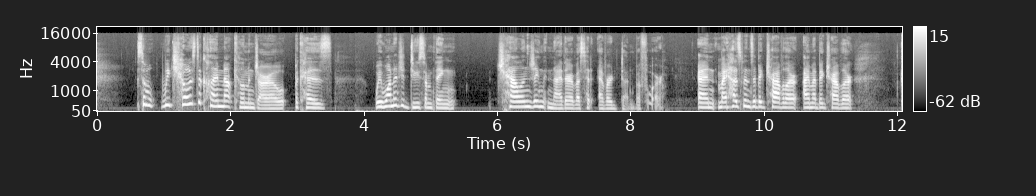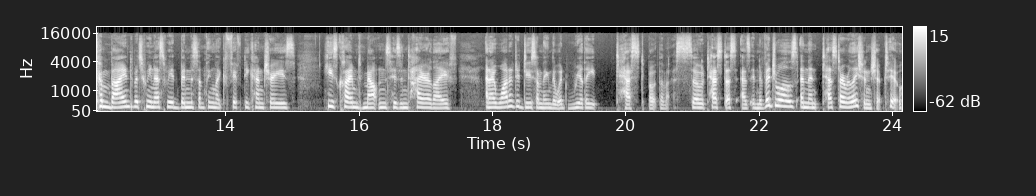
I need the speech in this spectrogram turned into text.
so we chose to climb Mount Kilimanjaro because we wanted to do something challenging that neither of us had ever done before. And my husband's a big traveler. I'm a big traveler. Combined between us, we had been to something like 50 countries. He's climbed mountains his entire life. And I wanted to do something that would really test both of us. So test us as individuals and then test our relationship too,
